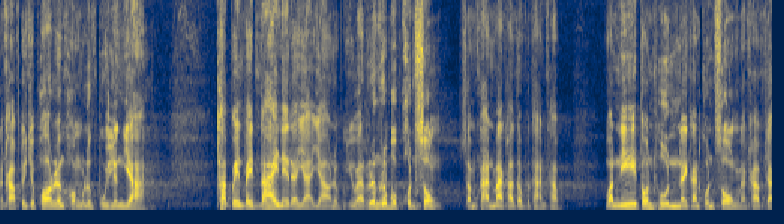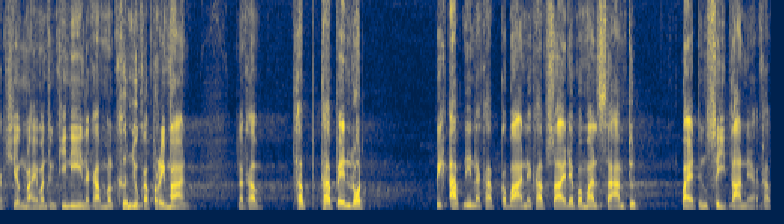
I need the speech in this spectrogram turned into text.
นะครับ โดยเฉพาะเรื่องของเรื่องปุ๋ยเรื่องยา ถ้าเป็นไปได้ในระยะยาวเนี่ยผมคิดว่าเรื่องระบบขนส่งสำคัญมากครับท่านประธานครับ วันนี้ต้นทุนในการขนส่งนะครับ จากเชียงใหม่มาถึงที่นี่นะครับ มันขึ้นอยู่กับปริมาณนะครับ ถ้าถ้าเป็นรถปิกอัพนี้นะครับกระบะนะครับสายได้ประมาณ 3.8 ถึง 4 ตันเนี่ยครับ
